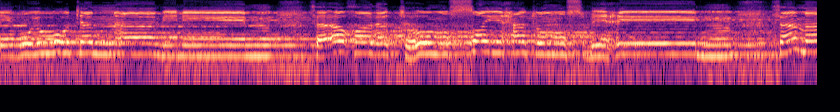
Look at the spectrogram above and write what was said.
الرجال بيوتا آمنين فأخذتهم الصيحة مصبحين فما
